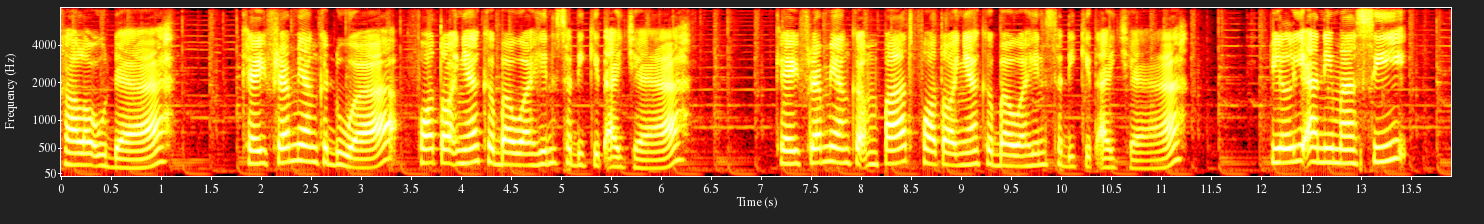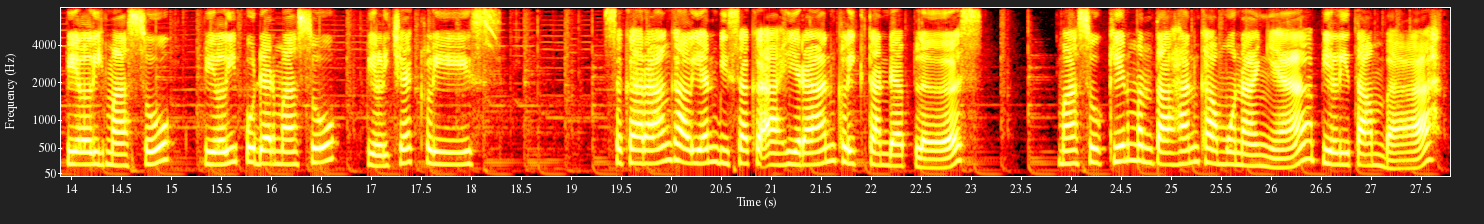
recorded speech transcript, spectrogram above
Kalau udah, keyframe yang kedua, fotonya ke bawahin sedikit aja. Keyframe yang keempat, fotonya ke bawahin sedikit aja. Pilih animasi, pilih masuk, pilih pudar masuk, pilih checklist. Sekarang kalian bisa ke akhiran klik tanda plus. Masukin mentahan kamu nanya, pilih tambah.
